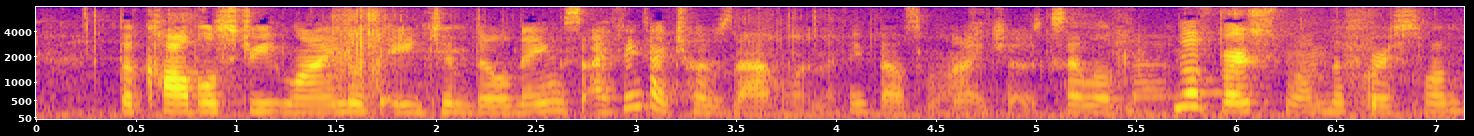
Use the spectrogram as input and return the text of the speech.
the cobble street lined with ancient buildings. I think I chose that one. I think that's the one I chose because I love that. The first one. The first one.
